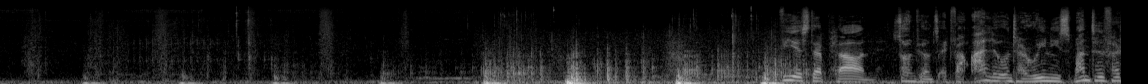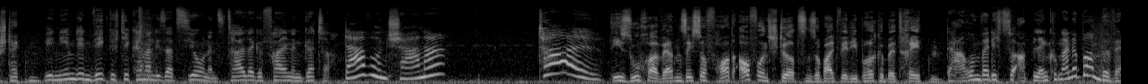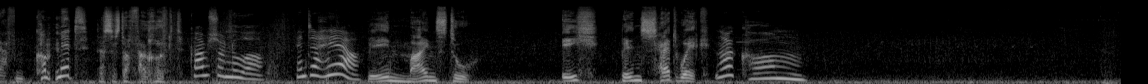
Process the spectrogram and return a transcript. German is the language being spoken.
Wie ist der Plan? Sollen wir uns etwa alle unter Renis Mantel verstecken? Wir nehmen den Weg durch die Kanalisation ins Tal der gefallenen Götter. Da wohnt Shana? Toll! Die Sucher werden sich sofort auf uns stürzen, sobald wir die Brücke betreten. Darum werde ich zur Ablenkung eine Bombe werfen. Kommt mit! Das ist doch verrückt. Komm schon nur. Hinterher. Wen meinst du? Ich bin Sedwick. Na komm.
